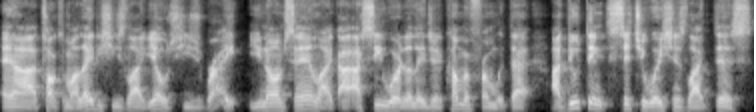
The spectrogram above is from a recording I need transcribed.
And I talked to my lady. She's like, "Yo, she's right." You know what I'm saying? Like I, I see where the lady are coming from with that. I do think situations like this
